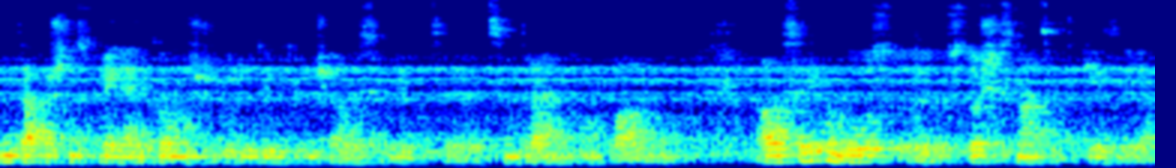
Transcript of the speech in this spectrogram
він також не сприяє тому, щоб люди відключалися від е, центрального опалення. Але все рівно було 116 таких заяв.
